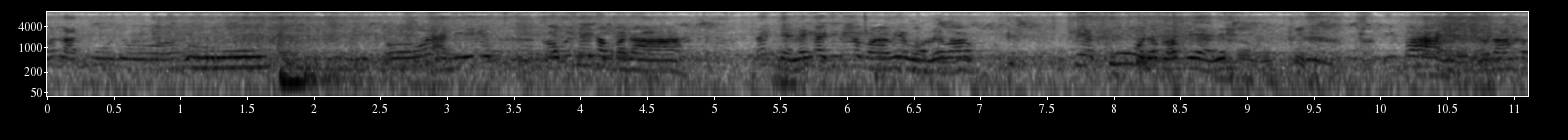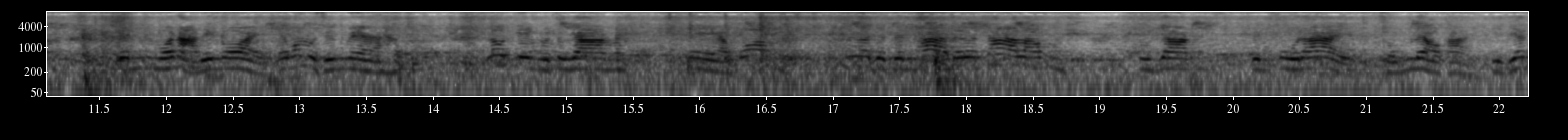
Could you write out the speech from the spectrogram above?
มันรัดกูอยู่โอ้ยอันนี้เขาไม่ใช่ธรรมดาตั้งแต่แรกๆที่แม่มาแม่บอกเลยว่าแม่คู่สำหรับแม่เนี่ยพี่ฝ้ายนะ เป็นหัวหน้าเล็กน้อยแล้วก็หลุดถึงแม่เล่าเก่งเหมือนตุยางแม่ว่าเมื่อจะเป็นท่าเดินท่าลำตุยางเป็นครูได้สมแล้วค่ะทีเดียน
